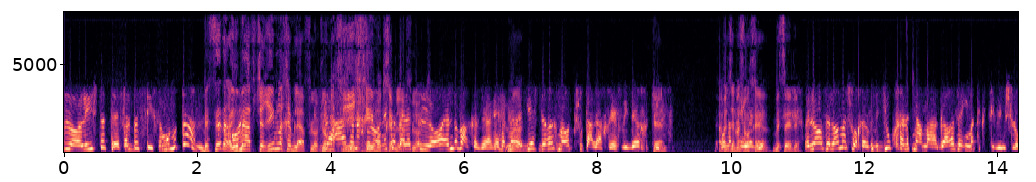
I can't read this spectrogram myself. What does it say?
לא להשתתף על בסיס אמונתם. בסדר, נכון? היו מאפשרים לכם להפלות, לא מכריחים לא אתכם להפלות. לא, אין דבר כזה. יש דרך מאוד פשוטה להכריח, והיא דרך כן. אבל זה משהו. אחר, בסדר. לא, זה לא משהו אחר, זה בדיוק חלק מהמאגר הזה עם התקציבים שלו.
